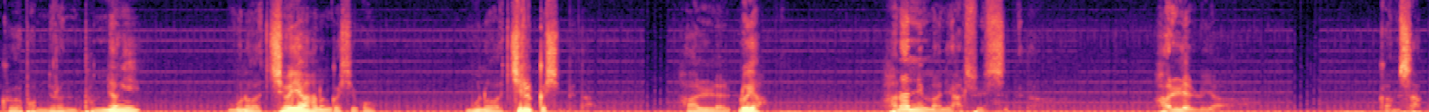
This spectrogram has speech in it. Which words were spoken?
그 법률은 분명히 무너져야 하는 것이고 무너질 것입니다. 할렐루야. 하나님만이 할 수 있습니다. 할렐루야. 감사합니다.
